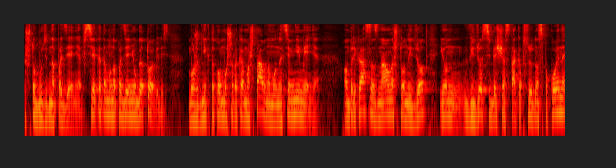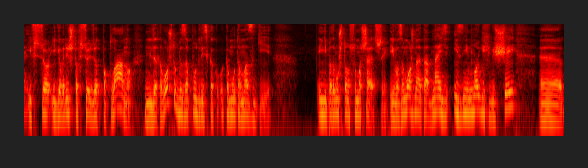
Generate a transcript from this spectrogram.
что будет нападение. Все к этому нападению готовились. Может не к такому широкомасштабному, но тем не менее. Он прекрасно знал, на что он идет, и он ведет себя сейчас так абсолютно спокойно и все, и говорит, что все идет по плану, не для того, чтобы запудрить кому-то мозги, и не потому, что он сумасшедший. И, возможно, это одна из, из немногих вещей, э,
